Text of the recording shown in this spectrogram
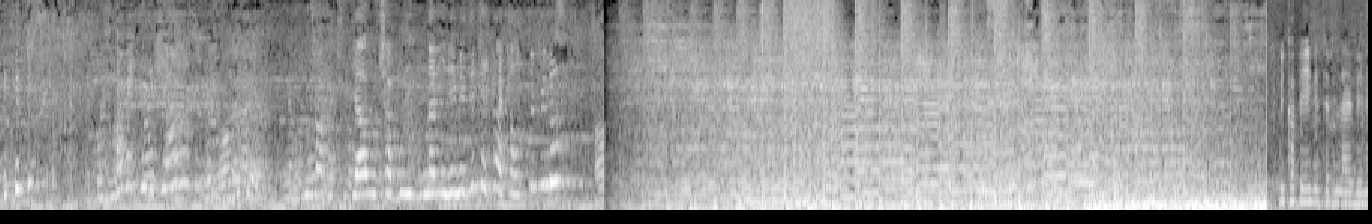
Ya uçak bu bunlar inemedi tekrar kalktı pilot. Bir kafeye getirdiler beni.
